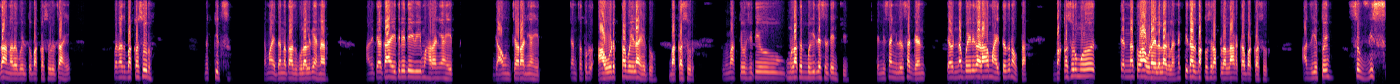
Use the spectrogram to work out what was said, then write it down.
जाणारा बैल तो बाकासूरचा आहे. पण आज बाकासूर नक्कीच त्या मैदानात आज गुलाल घेणार. आणि त्या गायत्री देवी महाराणी आहेत ज्या औंधच्या राणी आहेत. त्यांचा तो आवडता बैल आहे तो बाकासूर. तुम्ही मागच्या वर्षी ती मुलाखत बघितली असेल त्यांची. त्यांनी सांगितलं सगळ्यां त्यांना बैलगाडा हा माहीतच नव्हता. बाकासूरमुळं त्यांना तो आवडायला लागला. नक्कीच आज बाकासूर आपला लाडका बाकासूर. आज येतोय सव्वीस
